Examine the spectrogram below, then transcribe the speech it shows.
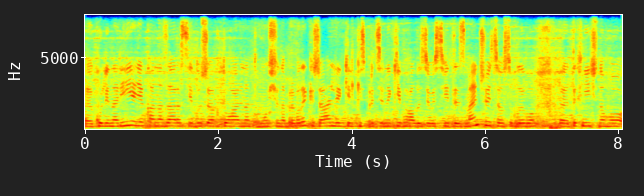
е, кулінарія, яка на зараз є дуже актуальна, тому що на превеликий жаль кількість працівників галузі освіти зменшується, особливо е, технічного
